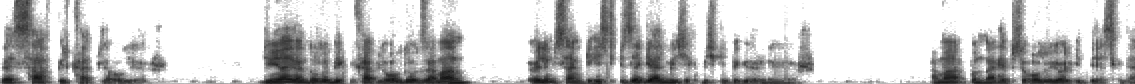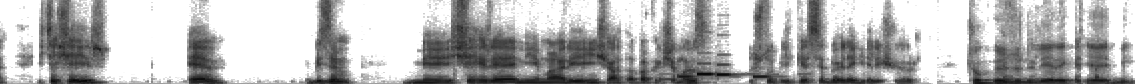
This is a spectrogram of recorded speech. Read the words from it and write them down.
ve saf bir kalple oluyor. Dünyaya dolu bir kalple olduğu zaman ölüm sanki hiç bize gelmeyecekmiş gibi görünüyor. Ama bunlar hepsi oluyor idi eskiden. İşte şehir, ev, bizim şehre, mimari, inşaata bakışımız üslup ilkesi böyle gelişiyor. Çok özür dileyerek e, bir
